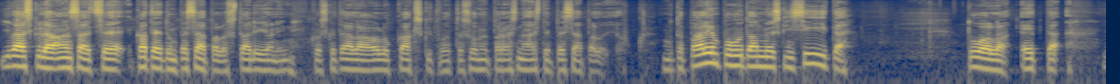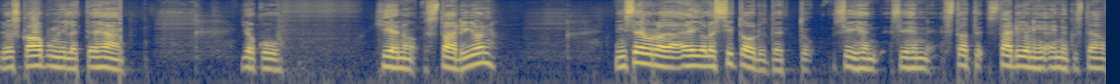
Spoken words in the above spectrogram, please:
Jyväskylä ansaitsee katetun pesäpallostadionin, koska täällä on ollut 20 vuotta Suomen paras naisten pesäpallojoukkue. Mutta paljon puhutaan myöskin siitä tuolla, että jos kaupungille tehdään joku hieno stadion, niin seuraaja ei ole sitoudutettu siihen, siihen stadioniin ennen kuin sitä on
